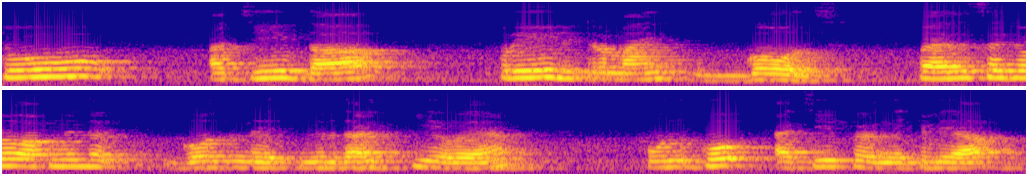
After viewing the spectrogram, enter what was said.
To achieve the predetermined goals पहले से जो आपने गोल निर्धारित किए हुए हैं, उनको अचीव करने के लिए आप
